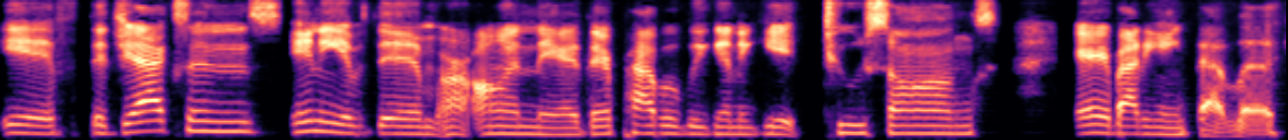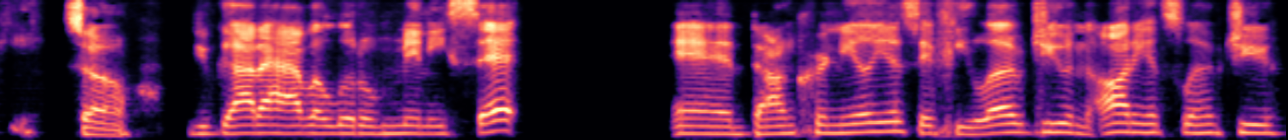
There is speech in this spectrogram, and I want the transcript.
if the Jacksons, any of them are on there, they're probably to get two songs. Everybody ain't that lucky. So you got to have a little mini set. And Don Cornelius, if he loved you and the audience loved you,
